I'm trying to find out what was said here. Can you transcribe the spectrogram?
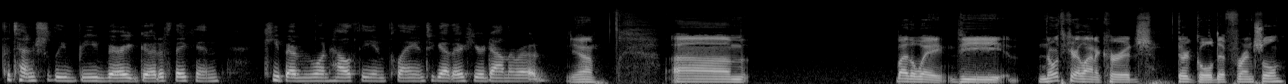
potentially be very good if they can keep everyone healthy and playing together here down the road. Yeah. Um, by the way, the North Carolina Courage, their goal differential,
